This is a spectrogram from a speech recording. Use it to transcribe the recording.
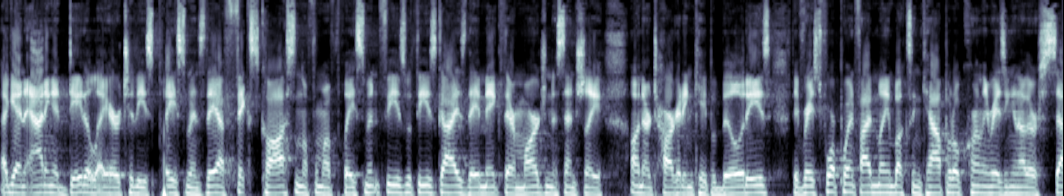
Again, adding a data layer to these placements. They have fixed costs in the form of placement fees with these guys. They make their margin essentially on their targeting capabilities. They've raised 4.5 million bucks in capital, currently raising another seven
